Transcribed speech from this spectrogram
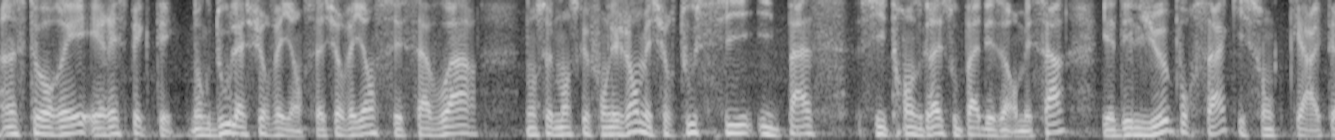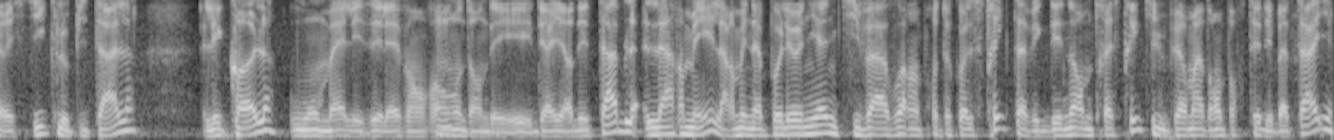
instaurées et respectées. Donc d'où la surveillance. La surveillance, c'est savoir non seulement ce que font les gens, mais surtout s'ils passent, s'ils transgressent ou pas des normes. Et ça, il y a des lieux pour ça qui sont caractéristiques, l'hôpital, l'école où on met les élèves en rang dans des derrière des tables, l'armée, l'armée napoléonienne qui va avoir un protocole strict avec des normes très strictes qui lui permettent de remporter des batailles,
